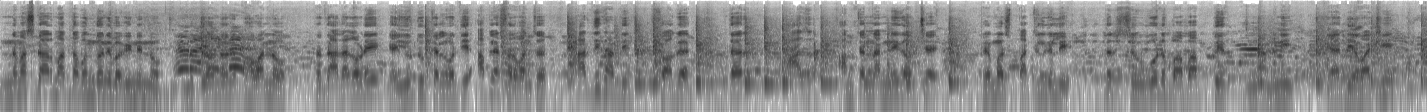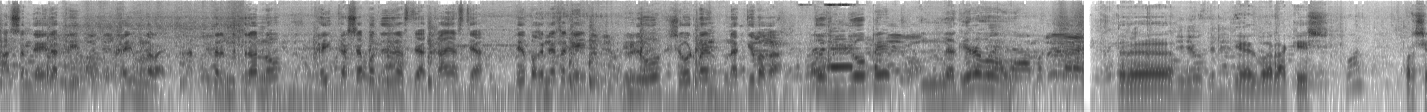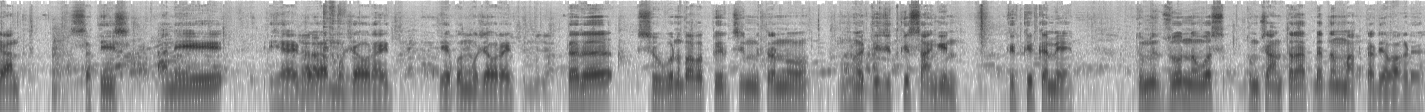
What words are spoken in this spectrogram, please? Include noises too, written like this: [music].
नमस्कार माता बंधूंनी भगिनींनो मित्रांनो भावांनो. तर दादा गवडे या यूट्यूब चॅनलवरती आपल्या सर्वांचं हार्दिक हार्दिक स्वागत. तर आज आमच्या नांदणी गावचे फेमस पाटील गल्ली तर शिवगोड बाबा पीर नांदणी या देवाची आज संध्याकाळी रात्री खाई होणार आहे. तर मित्रांनो खाई कशा पद्धतीने असत्या काय असत्या ते बघण्यासाठी व्हिडिओ शेवटपर्यंत नक्की बघा. तो व्हिडिओ पे लगे रहो. तर हे आहेत बघा राकेश प्रशांत सतीश आणि हे आहेत बघा मुजावर आहेत. हे पण मुजावर आहेत. तर शिवगण बाबा पीरची मित्रांनो महती जितकी सांगीन तितकी कमी आहे. तुम्ही जो नवस तुमच्या अंतरात्म्यातनं मागता देवाकडे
